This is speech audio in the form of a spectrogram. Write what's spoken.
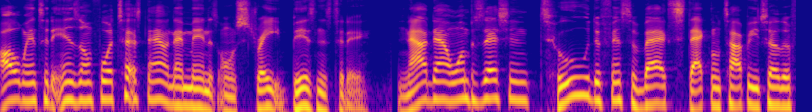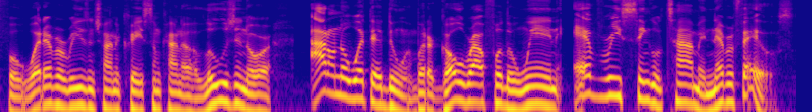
all the way into the end zone for a touchdown. That man is on straight business today. Now down one possession, two defensive backs stacked on top of each other for whatever reason, trying to create some kind of illusion or I don't know what they're doing, but a go route for the win every single time and never fails.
